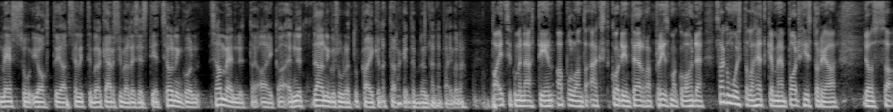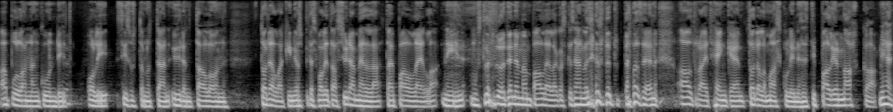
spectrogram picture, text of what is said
messujohtaja selitti meille kärsivällisesti, että se on, niin kuin, se on mennyttä aikaa. Että nyt tämä on niin kuin suunnattu kaikille tämä rakentaminen tänä päivänä. Paitsi kun me nähtiin Apulanta X Kodin Terra Prisma-kohde. Saako muistella hetken meidän pod-historiaa, jossa Apulannan kundit oli sisustanut tämän yhden talon todellakin, jos pitäisi valita sydämellä tai palleilla, niin musta tuntuu, että enemmän palleilla, koska sehän oli asetettu tällaiseen alt-right-henkeen todella maskuliinisesti paljon nahkaa. Miehet,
